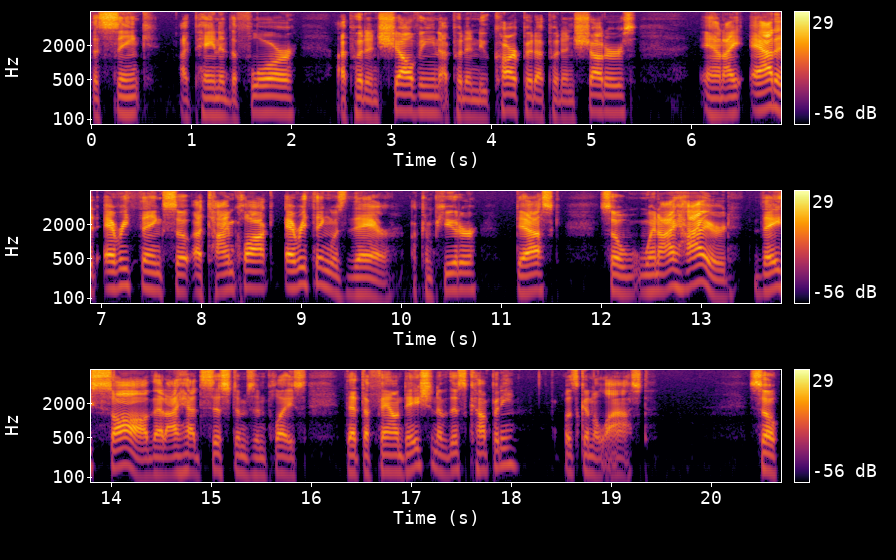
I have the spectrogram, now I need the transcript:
the sink, I painted the floor, I put in shelving, I put in new carpet, I put in shutters and I added everything. So a time clock, everything was there, a computer, desk. So when I hired, they saw that I had systems in place, that the foundation of this company was going to last. So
